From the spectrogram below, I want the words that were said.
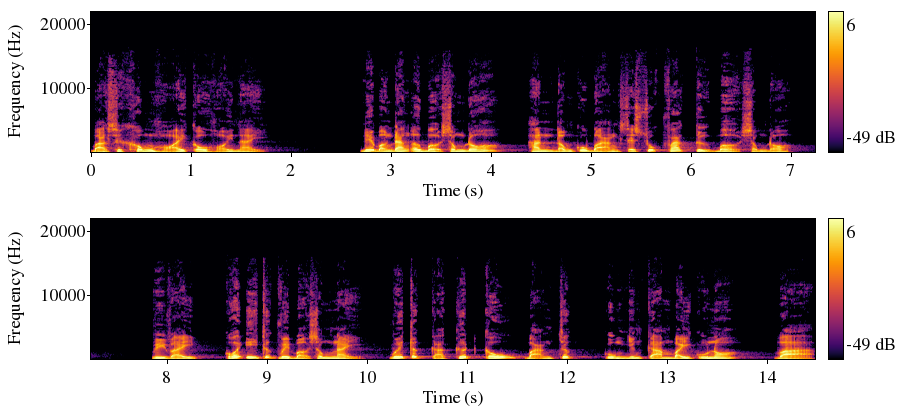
bạn sẽ không hỏi câu hỏi này. Nếu bạn đang ở bờ sông đó hành động của bạn sẽ xuất phát từ bờ sông đó. Vì vậy, có ý thức về bờ sông này với tất cả kết cấu, bản chất cùng những cạm bẫy của nó và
